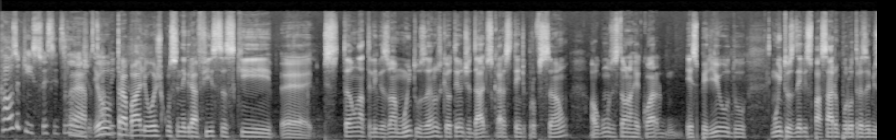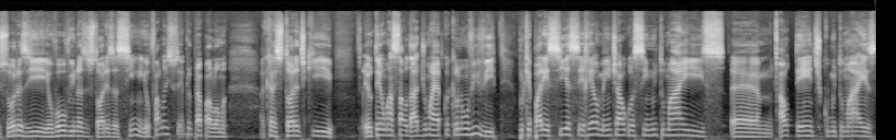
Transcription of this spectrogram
causa disso, esse É, desleixo, eu sabe? trabalho hoje com cinegrafistas que é, estão na televisão há muitos anos, que eu tenho de idade, os caras têm de profissão. Alguns estão na Record esse período, muitos deles passaram por outras emissoras e eu vou ouvindo as histórias assim, eu falo isso sempre pra Paloma, aquela história de que eu tenho uma saudade de uma época que eu não vivi, porque parecia ser realmente algo assim muito mais é, autêntico, muito mais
